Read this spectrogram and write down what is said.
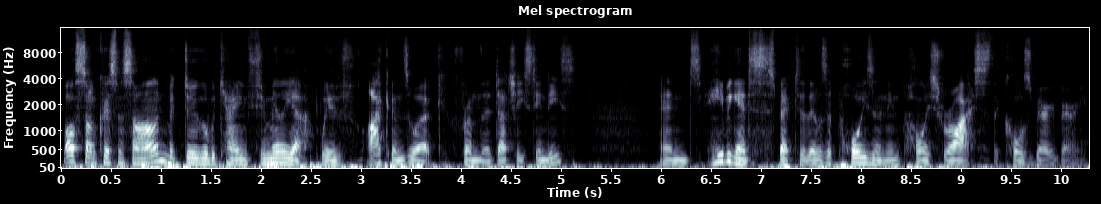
Whilst on Christmas Island, McDougall became familiar with Eijkman's work from the Dutch East Indies, and he began to suspect that there was a poison in polished rice that caused beriberi.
